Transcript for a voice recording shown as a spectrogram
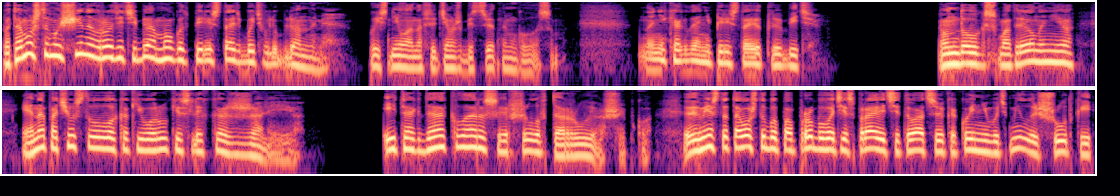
«Потому что мужчины вроде тебя могут перестать быть влюбленными», — пояснила она все тем же бесцветным голосом. «Но никогда не перестают любить. Он долго смотрел на нее, и она почувствовала, как его руки слегка сжали ее. И тогда Клара совершила вторую ошибку. Вместо того, чтобы попробовать исправить ситуацию какой-нибудь милой шуткой,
